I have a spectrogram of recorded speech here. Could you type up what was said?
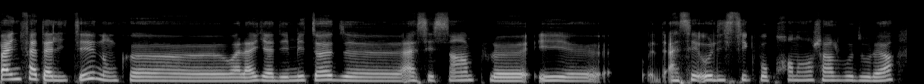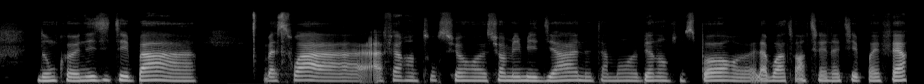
pas une fatalité. Donc voilà, il y a des méthodes assez simples et assez holistiques pour prendre en charge vos douleurs. Donc, n'hésitez pas à, bah, soit à, faire un tour sur, euh, sur mes médias, notamment euh, Bien dans ton sport, euh, laboratoire-natier.fr,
